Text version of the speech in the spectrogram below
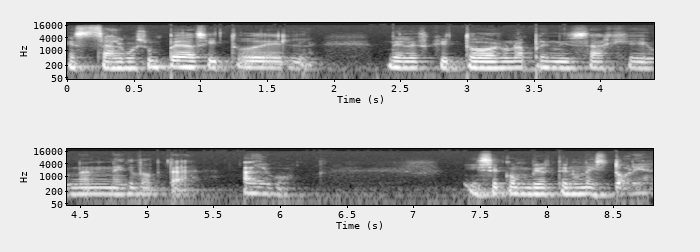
es algo, es un pedacito del, del escritor, un aprendizaje, una anécdota, algo y se convierte en una historia,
